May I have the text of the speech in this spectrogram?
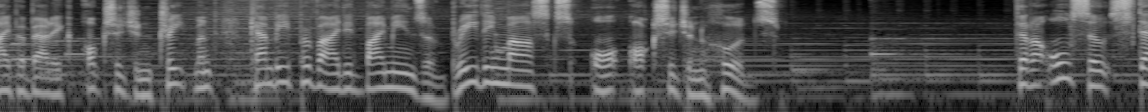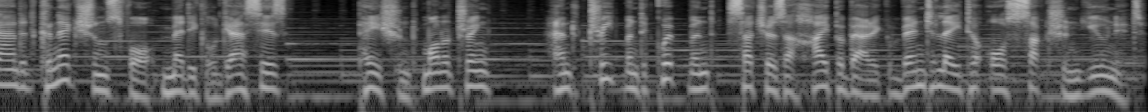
Hyperbaric oxygen treatment can be provided by means of breathing masks or oxygen hoods. There are also standard connections for medical gases, patient monitoring, and treatment equipment such as a hyperbaric ventilator or suction unit.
